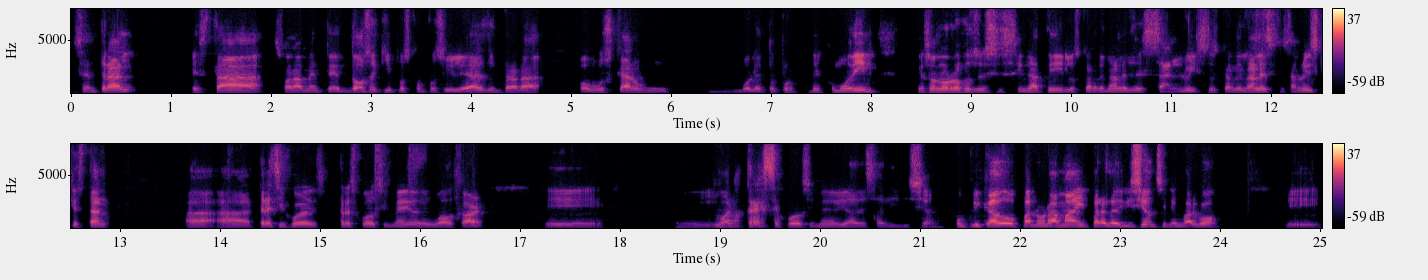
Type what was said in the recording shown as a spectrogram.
central está solamente dos equipos con posibilidades de entrar a o buscar un boleto por, de comodín, que son los Rojos de Cincinnati y los Cardenales de San Luis. Los Cardenales de San Luis que están a, tres, y juegos, tres juegos y medio de wild card. Eh, y bueno, 13 juegos y medio ya de esa división. Complicado panorama ahí para la división, sin embargo, eh,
